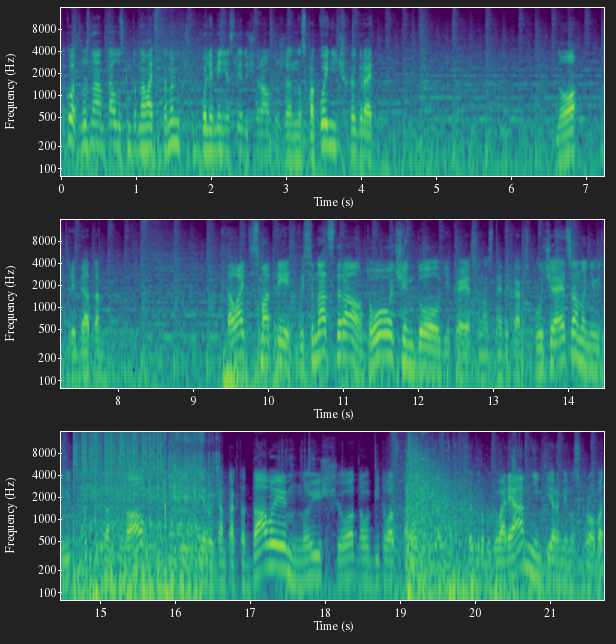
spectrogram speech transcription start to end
Так вот, нужно Амкалу скомпоновать экономику, чтобы более-менее следующий раунд уже на спокойничах играть. Но, ребята, давайте смотреть. 18 раунд. Очень долгий КС у нас на этой карте получается. Но не удивительно, что гранд-финал. Здесь первый контакт от Давы. Но еще одного битого оставил. Грубо говоря, Нимпер минус Кробот.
